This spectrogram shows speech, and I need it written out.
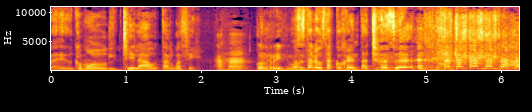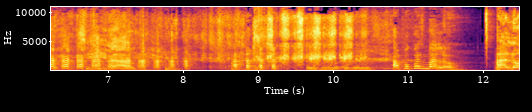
eh, Como chill out, algo así. Ajá, con ritmo. Pues a esta le gusta coger en tachas. Chill out. Eso es lo que me gusta. ¿A poco es malo? Ah, no.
